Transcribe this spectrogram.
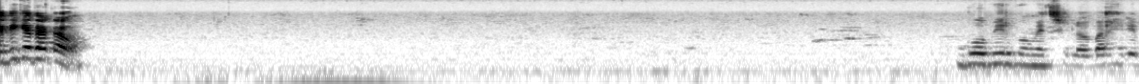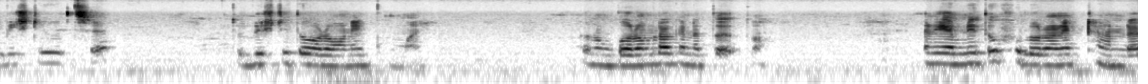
এদিকে তাকাও গভীর ঘুমেছিল বাইরে বৃষ্টি হচ্ছে, তো বৃষ্টিতে ওরা অনেক ঘুমায়। কারণ গরম লাগে না তো এত। আর এমনিতেও ফুলোর অনেক ঠান্ডা।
